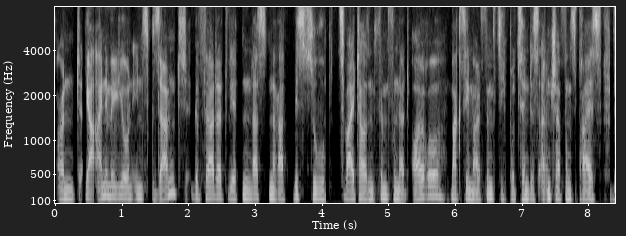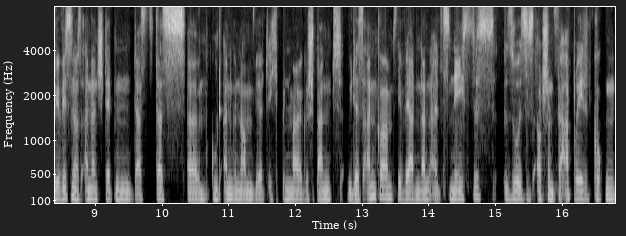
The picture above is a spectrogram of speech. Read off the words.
Und ja, eine Million insgesamt. Gefördert wird ein Lastenrad bis zu 2500 Euro, maximal 50 Prozent des Anschaffungspreises. Wir wissen aus anderen Städten, dass das äh, gut angenommen wird. Ich bin mal gespannt, wie das ankommt. Wir werden dann als nächstes, so ist es auch schon verabredet, gucken,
